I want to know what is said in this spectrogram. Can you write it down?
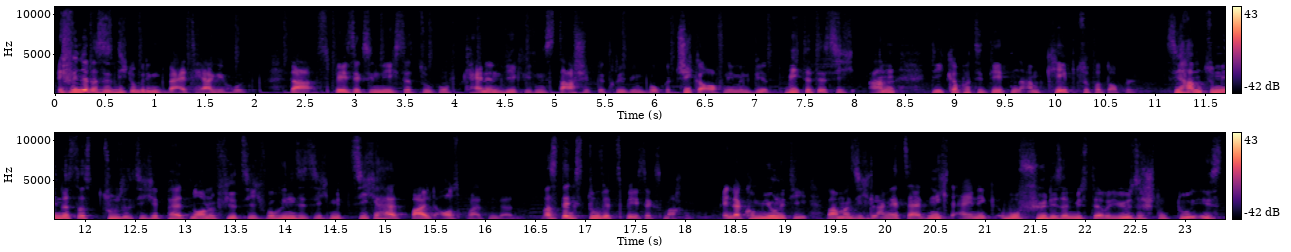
Ich finde, das ist nicht unbedingt weit hergeholt. Da SpaceX in nächster Zukunft keinen wirklichen Starship-Betrieb in Boca Chica aufnehmen wird, bietet es sich an, die Kapazitäten am Cape zu verdoppeln. Sie haben zumindest das zusätzliche Pad 49, wohin sie sich mit Sicherheit bald ausbreiten werden. Was denkst du wird SpaceX machen? In der Community war man sich lange Zeit nicht einig, wofür diese mysteriöse Struktur ist.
